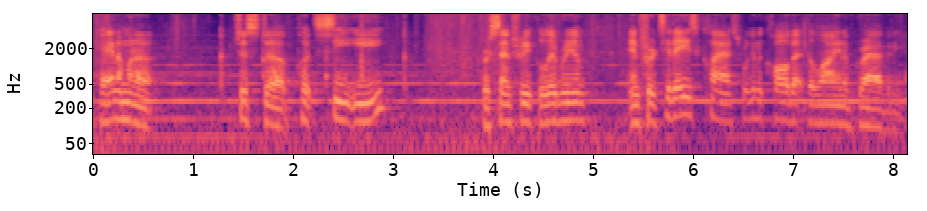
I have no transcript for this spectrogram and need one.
Okay, and I'm going to just uh, put CE for center equilibrium. And for today's class, we're going to call that the line of gravity,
